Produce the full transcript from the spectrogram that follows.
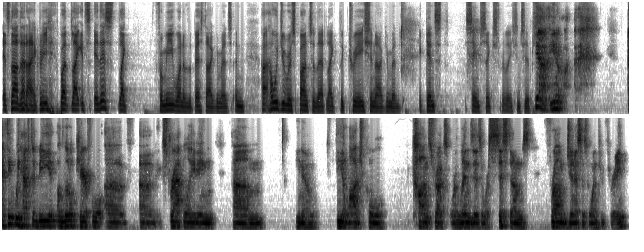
it's not that I agree, but like it's it is like for me one of the best arguments. And how, how would you respond to that, like the creation argument against same-sex relationships? Yeah, you know. I think we have to be a little careful of, of extrapolating, um, you know, theological constructs or lenses or systems from Genesis 1 through 3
